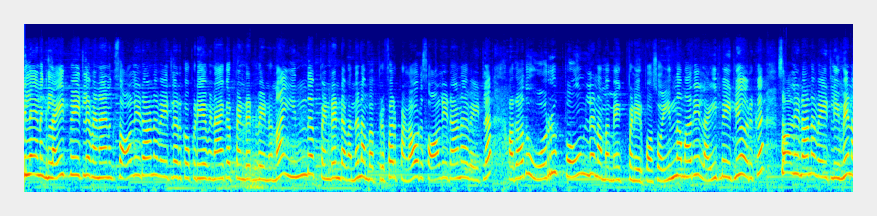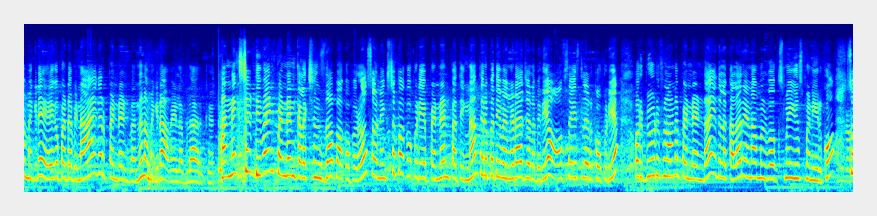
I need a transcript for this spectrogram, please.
இல்லை எனக்கு லைட் வெயிட்டில் வேணாம். எனக்கு சாலிடான வெயிட்டில் இருக்கக்கூடிய விநாயகர் பெண்டன்ட் வேணும்னா இந்த பெண்டன்ட்டை வந்து நம்ம ப்ரிஃபர் பண்ணலாம். ஒரு சாலிடான வெயிட்டில் அதாவது ஒரு பவுண்டில் நம்ம மேக் பண்ணியிருப்போம். ஸோ இந்த மாதிரி லைட் வெயிட்லேயும் இருக்குது சாலிடான வெயிட்லேயுமே நம்மக்கிட்ட ஏகப்பட்ட விநாயகர் பெண்டன்ட் வந்து நம்மக்கிட்ட அவைலபிளாக இருக்குது and next divine pendant collections தான் பார்க்க போகிறோம் ஸோ நெக்ஸ்ட் பார்க்கக்கூடிய பெண்டன்ட் பார்த்தீங்கன்னா திருப்பதி வெங்கடாஜலபதி ஆஃப் சைஸில் இருக்கக்கூடிய ஒரு பியூட்டிஃபுல்லான பெண்டன்ட் தான். இதில் கலர் எனாமல் ஒர்க்ஸுமே யூஸ் பண்ணியிருக்கோம். ஸோ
